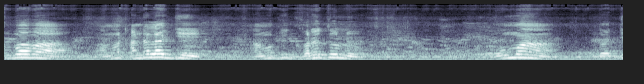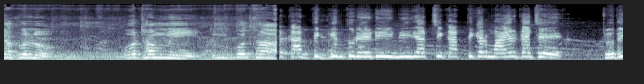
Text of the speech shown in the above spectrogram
ও বাবা, আমার ঠান্ডা লাগছে। আমাকে ঘরে তোলো। ওমা দরজা খোলো। ও ঠাম্মি তুমি কোথায়? কার্তিক কিন্তু রেডি নিয়ে যাচ্ছি কার্তিকের মায়ের কাছে। যদি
